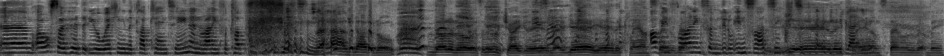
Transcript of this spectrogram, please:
Um, I also heard that you were working in the club canteen and running for club president. nah, not at all. Not at all. It's a little joke there. Is it? Yeah, yeah, they're clowns. I've been Don't finding some little inside secrets Yeah, about you lately. clowns. Don't worry about me.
